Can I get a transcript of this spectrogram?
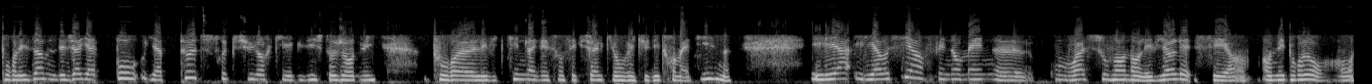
pour les hommes. Déjà, il y, a peu, il y a peu de structures qui existent aujourd'hui pour euh, les victimes d'agressions sexuelles qui ont vécu des traumatismes. Il y a, il y a aussi un phénomène euh, qu'on voit souvent dans les viols, c'est en, hébreu, en,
